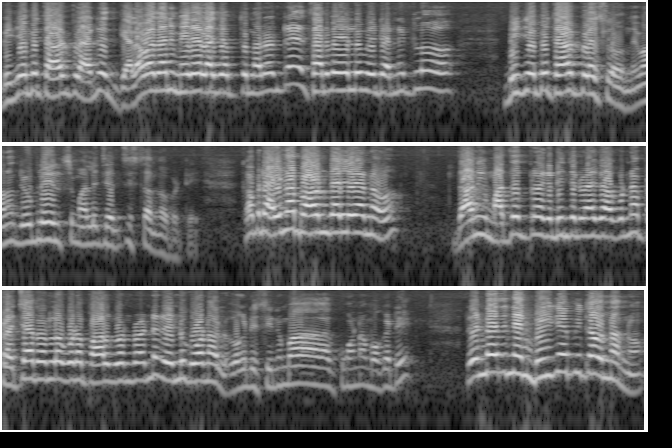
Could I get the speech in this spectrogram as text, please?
బీజేపీ థర్డ్ ప్లేస్ అంటే గెలవదని మీరు ఎలా చెప్తున్నారంటే సర్వేలు వీటన్నిటిలో బీజేపీ థర్డ్ ప్లేస్లో ఉంది. మనం జూబ్లీ హిల్స్ మళ్ళీ చర్చిస్తాం కాబట్టి. కాబట్టి అయినా పవన్ కళ్యాణ్ దానికి మద్దతు ప్రకటించడమే కాకుండా ప్రచారంలో కూడా పాల్గొనడం అంటే రెండు కోణాలు. ఒకటి సినిమా కోణం ఒకటి. రెండోది నేను బీజేపీతో ఉన్నాను.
